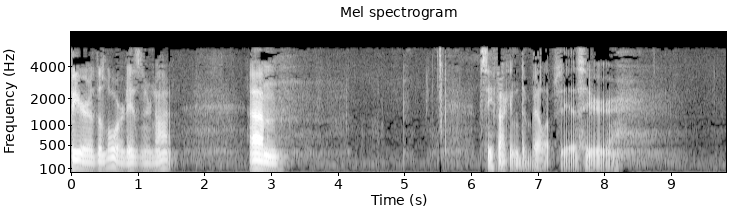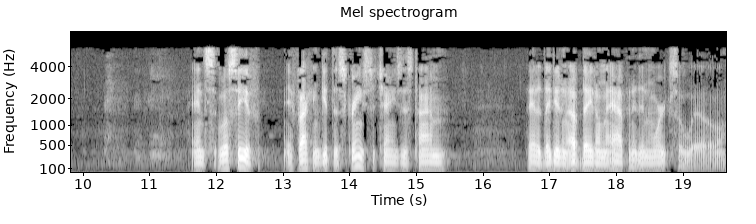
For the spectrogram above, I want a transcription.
fear of the Lord, is there not? Um, see if I can develop this here. And we'll see if if I can get the screens to change this time. They had, they did an update on the app and it didn't work so well.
